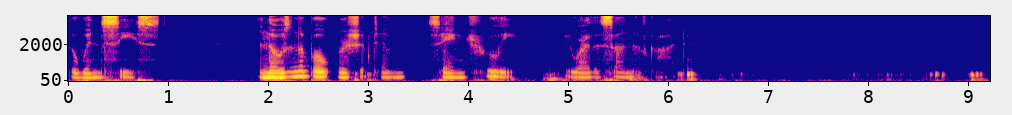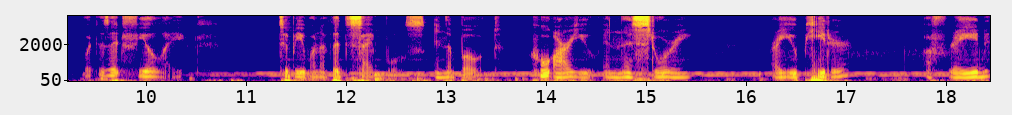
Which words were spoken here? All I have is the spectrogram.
the wind ceased. And those in the boat worshipped him, saying, Truly, you are the Son of God. What does it feel like to be one of the disciples in the boat Who are you in this story? Are you Peter, afraid,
